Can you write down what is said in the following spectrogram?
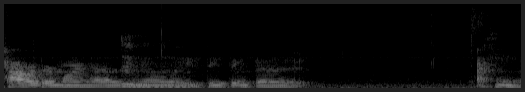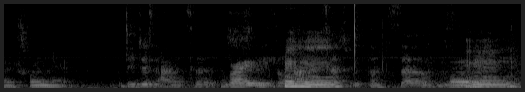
power their mind has. Mm-hmm. You know, mm-hmm. like they think that I can't even explain it. They're just out of touch. Right. They're so mm-hmm. out of mm-hmm. touch with themselves. Right. So mm-hmm. they can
